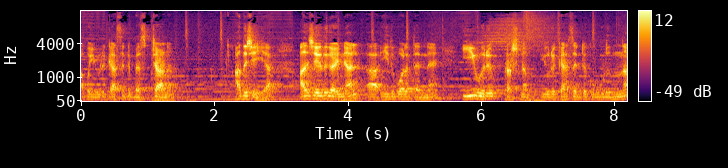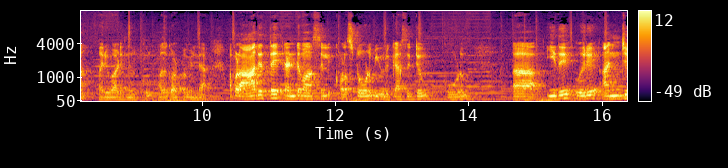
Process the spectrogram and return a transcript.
അപ്പോൾ യൂറിക് ആസിഡ് ബെസ്റ്റാണ് അത് ചെയ്യുക. അത് ചെയ്ത് കഴിഞ്ഞാൽ ഇതുപോലെ തന്നെ ഈ ഒരു പ്രശ്നം യൂറിക് ആസിഡ് കൂടുന്ന പരിപാടി നിൽക്കും. അത് കുഴപ്പമില്ല. അപ്പോൾ ആദ്യത്തെ രണ്ട് മാസത്തിൽ കൊളസ്ട്രോളും യൂറിക് ആസിഡും കൂടും. ഇത് ഒരു അഞ്ച്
